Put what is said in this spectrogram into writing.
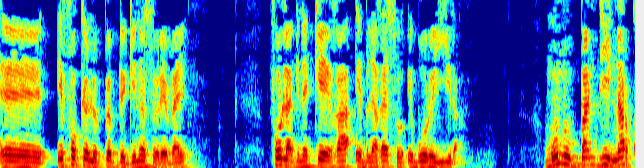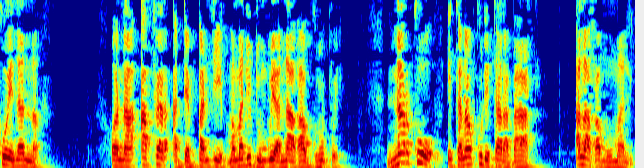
Et il faut que le peuple de Guinée se réveille. faut la Guinée ira et blereso et boreira. Mounou bandit narco et nana. On a affaire à des bandits. Mamadi Doumbouya n'a pas groupe. Narco est un coup de taraba. Allah Moumali.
